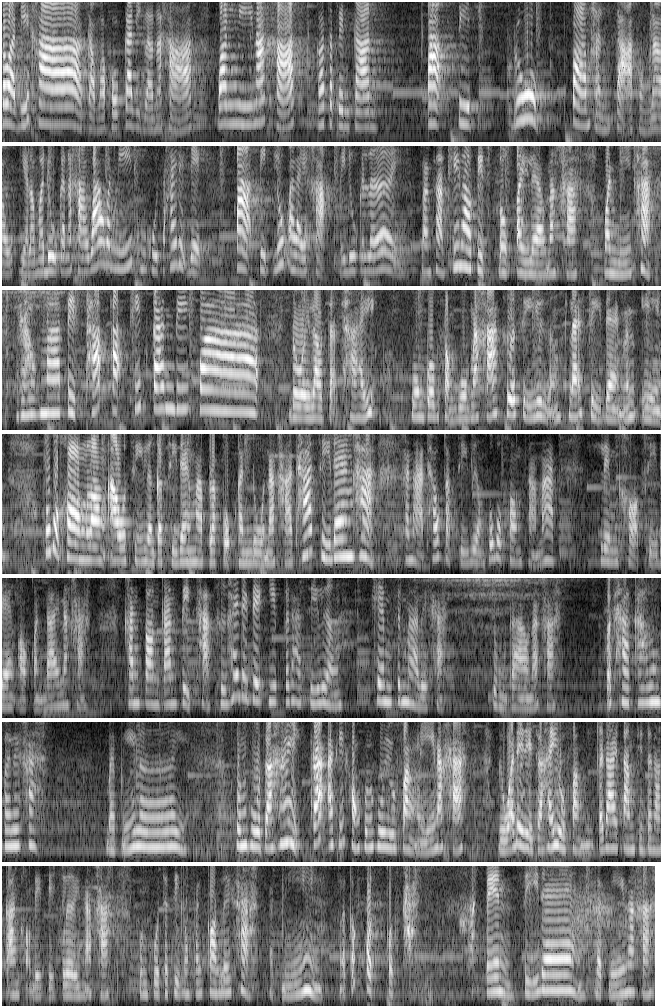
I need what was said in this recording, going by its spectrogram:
สวัสดีค่ะ กลับมาพบกันอีกแล้วนะคะ วันนี้นะคะก็จะเป็นการปะติดรูปฟาร์มหันษาของเรา เดี๋ยวเรามาดูกันนะคะ ว่าวันนี้คุณครูจะให้เด็กๆ ปะติดรูปอะไรค่ะ ไปดูกันเลย หลังจากที่เราติดตกไปแล้วนะคะ วันนี้ค่ะ เรามาติดพระอาทิตย์กันดีกว่า โดยเราจะใช้วงกลมสองวงนะคะ คือสีเหลืองและสีแดงนั่นเอง ผู้ปกครองลองเอาสีเหลืองกับสีแดงมาประกบกันดูนะคะ ถ้าสีแดงค่ะ ขนาดเท่ากับสีเหลืองผู้ปกครองสามารถเล็มขอบสีแดงออกก่อนได้นะคะ ขั้นตอนการติดค่ะ คือให้เด็กๆหยิบกระดาษสีเหลืองเข้มขึ้นมาเลยค่ะ จุ่มกาวนะคะแล้วก็ทากาวลงไปเลยค่ะ แบบนี้เลย คุณครูจะให้พระอาทิตย์ของคุณครูอยู่ฝั่งนี้นะคะ หรือว่าเด็กๆจะให้อยู่ฝั่งนี้ก็ได้ตามจินตนาการของเด็กๆเลยนะคะ คุณครูจะติดลงไปก่อนเลยค่ะ แบบนี้แล้วก็กดกดค่ะ เป็นสีแดงแบบนี้นะคะ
